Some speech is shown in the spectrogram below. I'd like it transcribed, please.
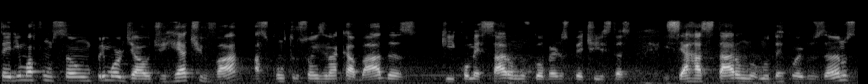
teria uma função primordial de reativar as construções inacabadas que começaram nos governos petistas e se arrastaram no, no, decorrer dos anos,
